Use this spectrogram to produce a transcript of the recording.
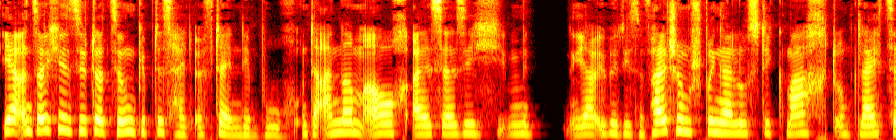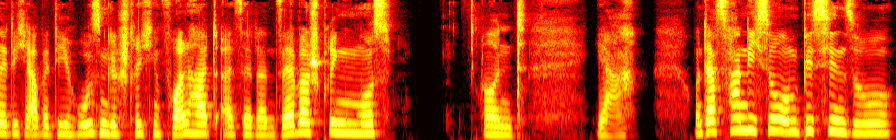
Ja, und solche Situationen gibt es halt öfter in dem Buch. Unter anderem auch, als er sich mit, ja, über diesen Fallschirmspringer lustig macht und gleichzeitig aber die Hosen gestrichen voll hat, als er dann selber springen muss. Und ja, und das fand ich so ein bisschen so,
